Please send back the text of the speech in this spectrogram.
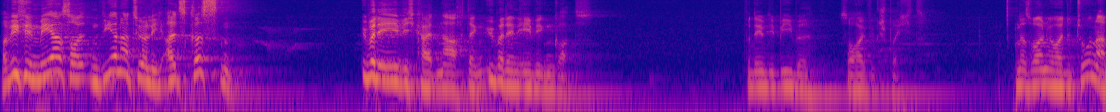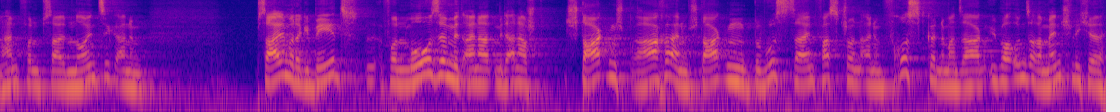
Aber wie viel mehr sollten wir natürlich als Christen über die Ewigkeit nachdenken, über den ewigen Gott, von dem die Bibel so häufig spricht. Und das wollen wir heute tun anhand von Psalm 90, einem Psalm oder Gebet von Mose mit einer, mit einer starken Sprache, einem starken Bewusstsein, fast schon einem Frust, könnte man sagen, über unsere menschliche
